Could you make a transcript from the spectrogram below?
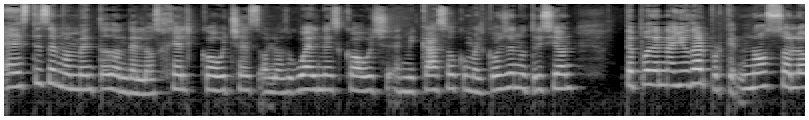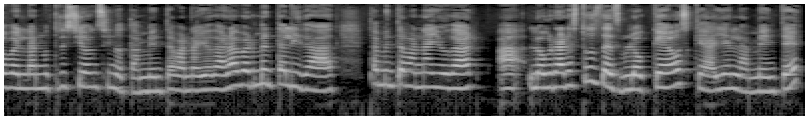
este es el momento donde los health coaches o los wellness coach, en mi caso como el coach de nutrición, te pueden ayudar porque no solo ven la nutrición, sino también te van a ayudar a ver mentalidad, también te van a ayudar a lograr estos desbloqueos que hay en la mente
